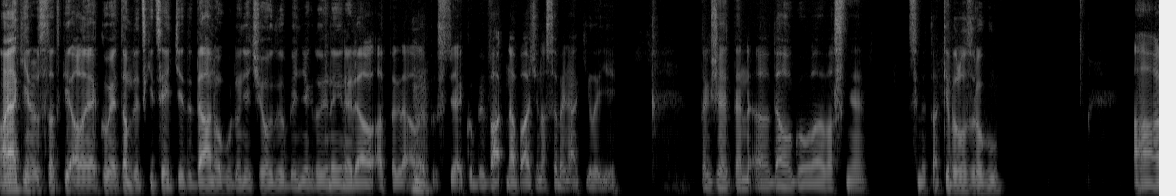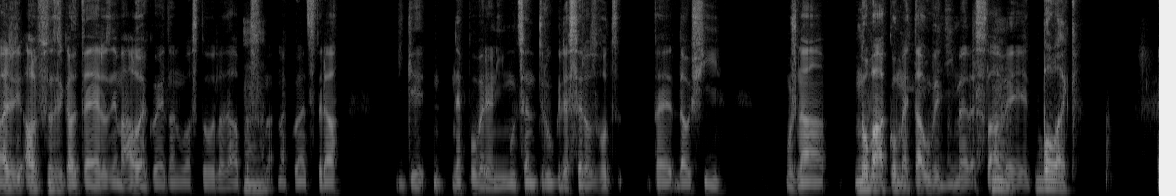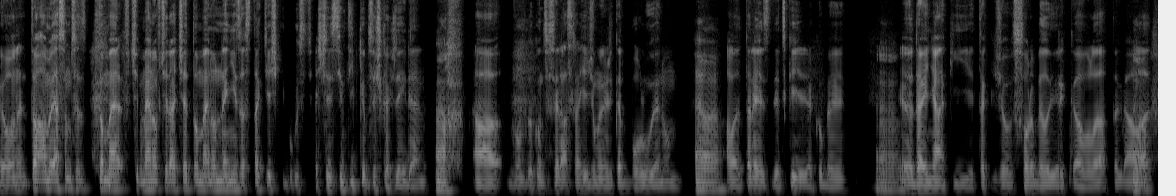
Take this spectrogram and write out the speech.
má nějaký nedostatky, ale jako je tam vždycky cítit, dá nohu do něčeho, kdo by někdo jiný nedal a tak dále. Hmm. Hmm. Prostě jakoby va- naváže na sebe nějaký lidi. Takže ten uh, dal gól a vlastně si mi to taky bylo z rohu. A, ale jsem si říkal, to je hrozně málo, jako je ta nula z tohohle zápasu. Hmm. Nakonec teda díky nepovedenému centru, kde se rozhod, to je další možná nová kometa uvidíme ve Slavii. Bolek. Jo, ne, to, ale já jsem se to jméno včera četl, to jméno není zas tak těžký, pokud ještě s tím týpkem jsi každý den. Jo. A on dokonce se dá zkrátit, že mu říkat bolu jenom, Jo, jo. ale tady vždycky jakoby jo. eh, dají nějaký, tak že jo, Sorbil Jirka, vole, a tak dále.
